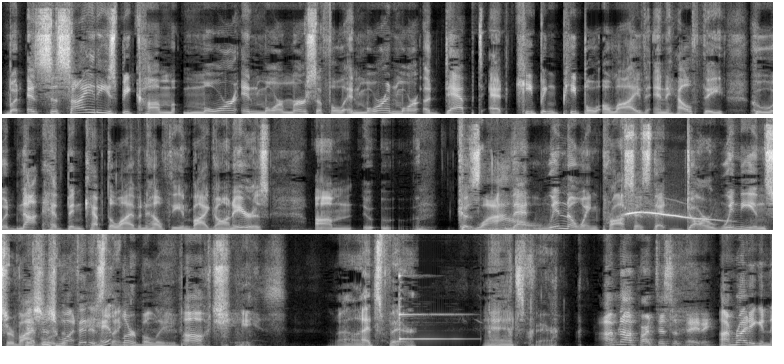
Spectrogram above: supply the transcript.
But as societies become more and more merciful and more and more adept at keeping people alive and healthy who would not have been kept alive and healthy in bygone eras, um, because Wow. that winnowing process, that Darwinian survival This is of the what fittest Hitler thing. believed. Oh, jeez. Well, that's fair. Yeah, that's fair. I'm not participating. I'm writing an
